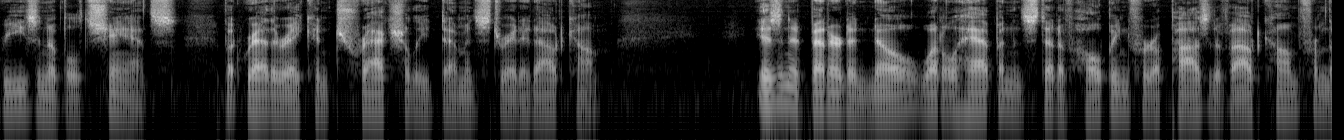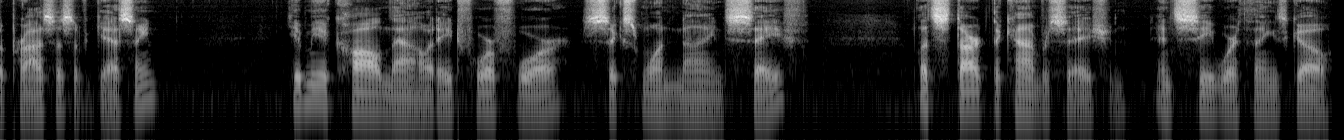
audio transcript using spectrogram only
reasonable chance, but rather a contractually demonstrated outcome. Isn't it better to know what will happen instead of hoping for a positive outcome from the process of guessing? Give me a call now at 844 619 SAFE. Let's start the conversation and see where things go.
